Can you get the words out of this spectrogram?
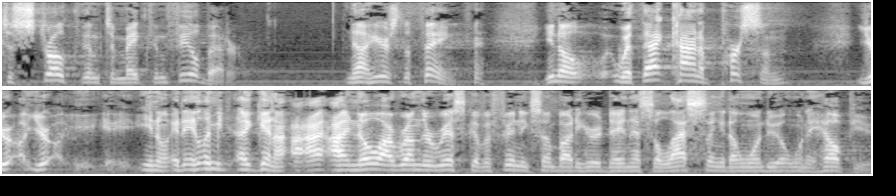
to stroke them to make them feel better. Now, here's the thing. You know, with that kind of person, you're, you're, you know, and, and let me, again, I, I know I run the risk of offending somebody here today, and that's the last thing that I want to do. I want to help you.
